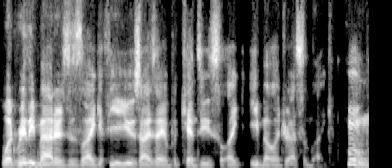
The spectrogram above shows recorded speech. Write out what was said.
What really matters is like if you use Isaiah McKenzie's like email address and like, hmm,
